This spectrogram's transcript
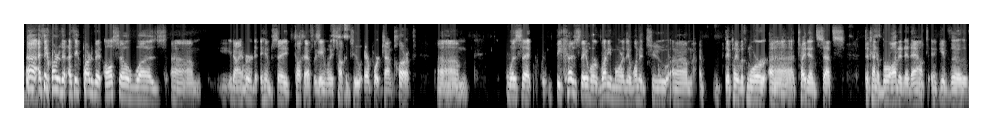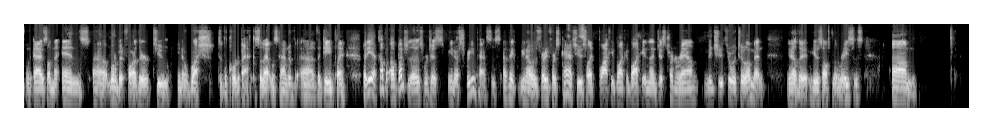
Uh, I think part of it. I think part of it also was, um, you know, I heard him say talk after the game when he was talking to Airport John Clark, um, was that because they were running more, they wanted to. Um, they played with more uh, tight end sets to kind of broaden it out and give the, the guys on the ends uh, a little bit farther to you know rush to the quarterback. So that was kind of uh, the game plan. But yeah, a couple, a bunch of those were just you know screen passes. I think you know his very first catch, he was like blocking, blocking, blocking, and then just turn around. Minshew threw it to him, and you know the, he was off to the races. Um,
